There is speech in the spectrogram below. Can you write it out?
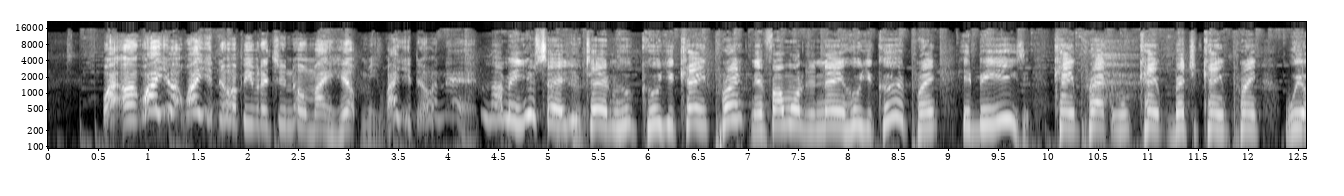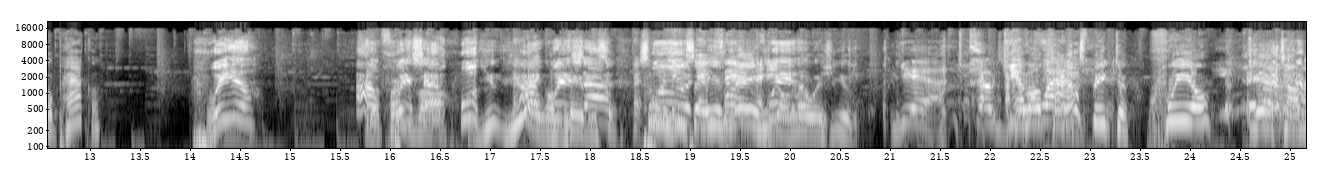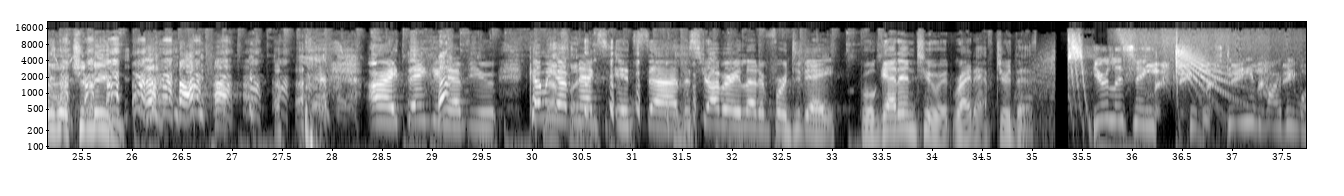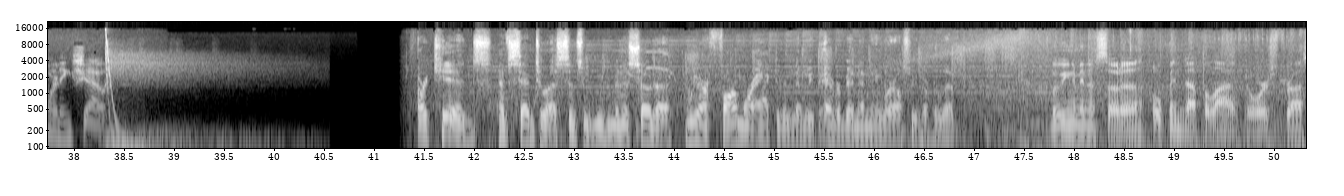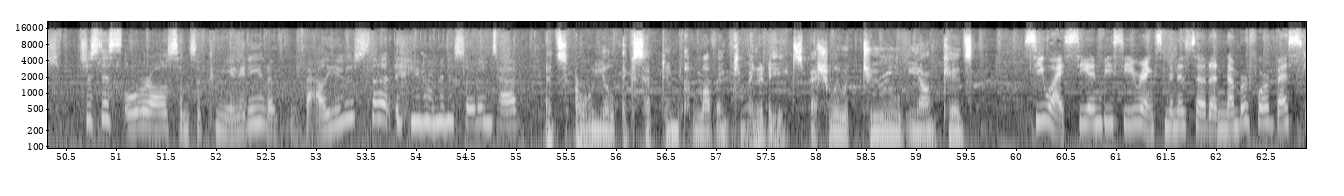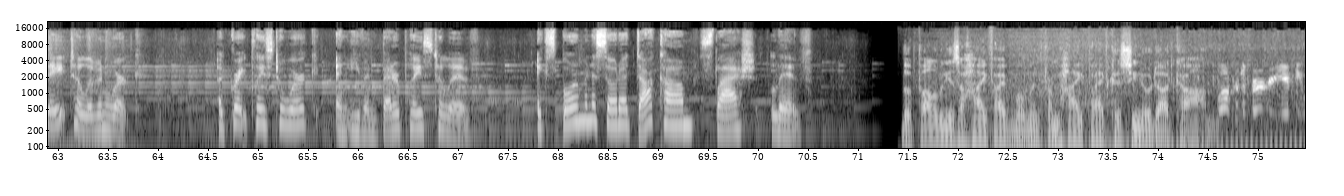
why. Uh, why you? Why you doing people that you know might help me? Why you doing that? I mean, you said you tell me who, who you can't prank. And if I wanted to name who you could prank, it'd be easy. Can't prank. Can't bet you can't prank Will Packer. Will. I Well, first of all, you you I ain't gonna be able to say. As soon as you say his name, he gonna know it's you. Yeah. So give Hello, can I away. speak to Will? Yeah, Tommy, what you need? All right, thank you, nephew. Coming Not up funny. next, it's uh, the strawberry letter for today. We'll get into it right after this. You're listening to the Steve Harvey Morning Show. Our kids have said to us since we moved to Minnesota, we are far more active than we've ever been anywhere else we've ever lived. Moving to Minnesota opened up a lot of doors for us. Just this overall sense of community, of values that, you know, Minnesotans have. It's a real accepting, loving community, especially with two young kids. See why CNBC ranks Minnesota number four best state to live and work. A great place to work, an even better place to live. exploreminnesota.com/live. The following is a high five moment from highfivecasino.com. Welcome to Burger Yippee.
